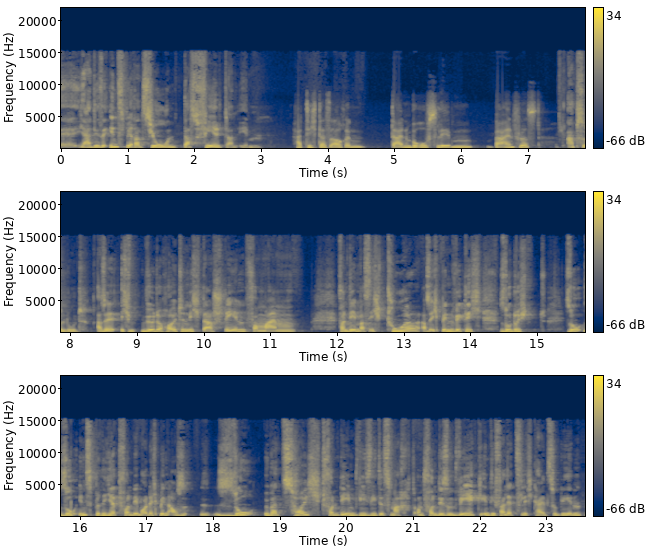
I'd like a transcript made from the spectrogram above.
äh, ja, diese Inspiration, das fehlt dann eben. Hat dich das auch in deinem Berufsleben beeinflusst? Absolut. Also ich würde heute nicht da stehen von meinem, von dem, was ich tue. Also ich bin wirklich so durch, so, so inspiriert von dem oder ich bin auch so überzeugt von dem, wie sie das macht und von diesem Weg in die Verletzlichkeit zu gehen,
